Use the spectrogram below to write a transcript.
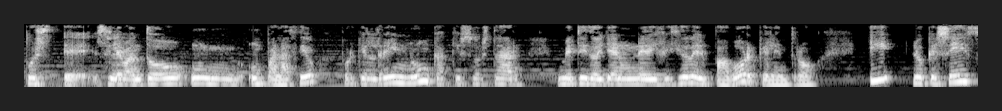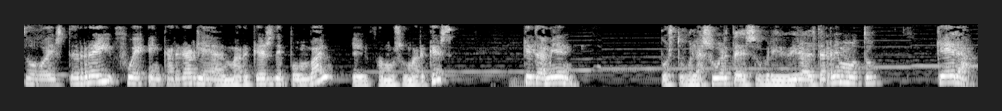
pues eh, se levantó un, un, palacio porque el rey nunca quiso estar metido ya en un edificio del pavor que le entró. Y lo que se hizo este rey fue encargarle al marqués de Pombal, el famoso marqués, que también pues tuvo la suerte de sobrevivir al terremoto, que era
